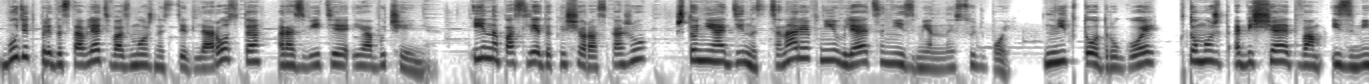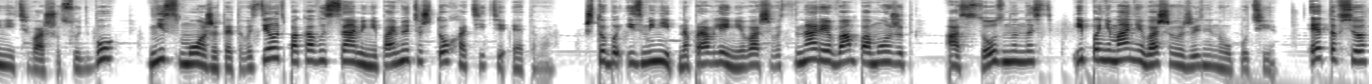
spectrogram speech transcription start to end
Будет предоставлять возможности для роста, развития и обучения. И напоследок еще раз скажу, что ни один из сценариев не является неизменной судьбой. Никто другой, кто может обещает вам изменить вашу судьбу, не сможет этого сделать, пока вы сами не поймете, что хотите этого. Чтобы изменить направление вашего сценария, вам поможет осознанность и понимание вашего жизненного пути. Это все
